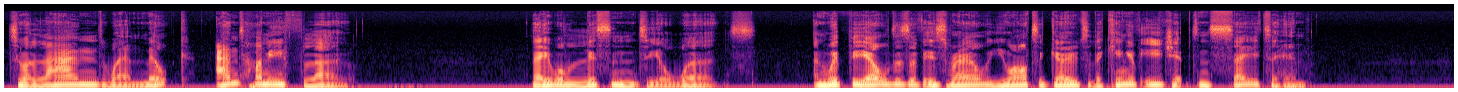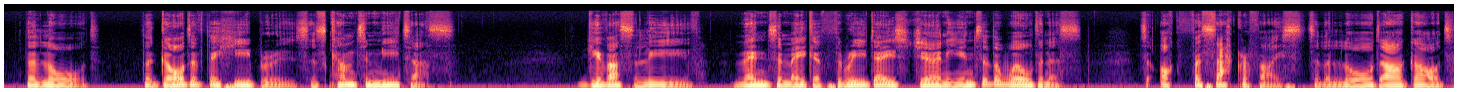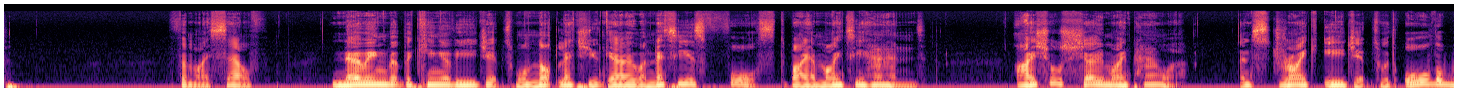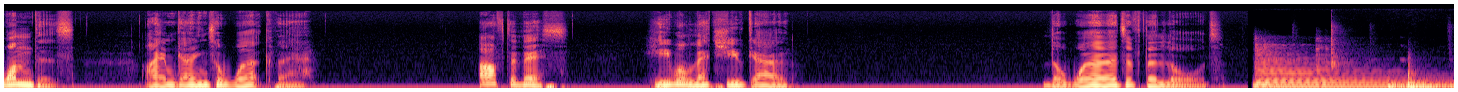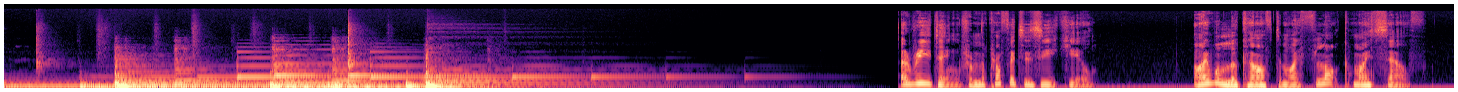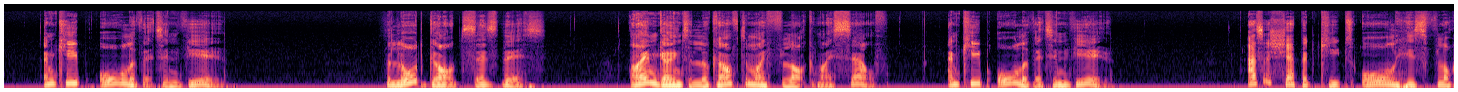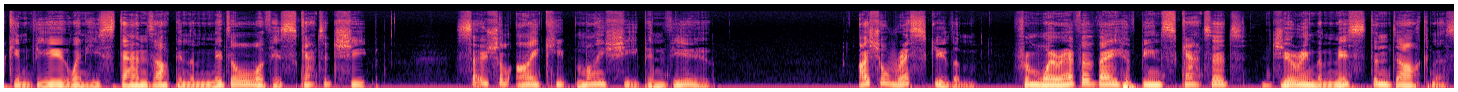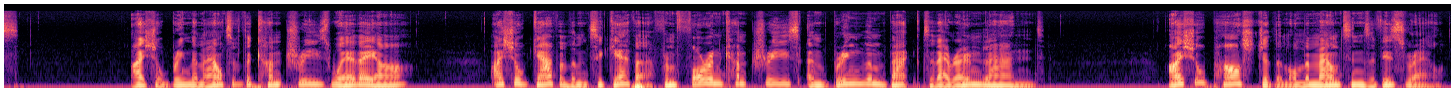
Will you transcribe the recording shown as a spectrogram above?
to a land where milk and honey flow. They will listen to your words. And with the elders of Israel you are to go to the king of Egypt and say to him, The Lord, the God of the Hebrews, has come to meet us. Give us leave then to make a three days' journey into the wilderness to offer sacrifice to the Lord our God for myself, knowing that the king of Egypt will not let you go unless he is forced by a mighty hand. I shall show my power and strike Egypt with all the wonders I am going to work there. After this, he will let you go. The word of the Lord. A reading from the prophet Ezekiel. I will look after my flock myself, and keep all of it in view. The Lord God says this I am going to look after my flock myself, and keep all of it in view. As a shepherd keeps all his flock in view when he stands up in the middle of his scattered sheep, so shall I keep my sheep in view. I shall rescue them from wherever they have been scattered during the mist and darkness. I shall bring them out of the countries where they are. I shall gather them together from foreign countries and bring them back to their own land. I shall pasture them on the mountains of Israel,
